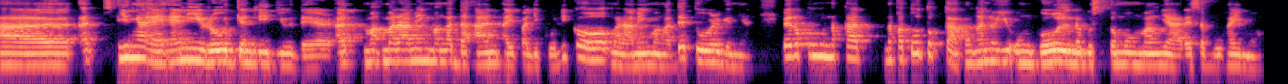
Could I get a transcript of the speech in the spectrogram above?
ah, at yun nga eh, any road can lead you there. At ma- maraming mga daan ay paliko-liko, maraming mga detour, ganyan. Pero kung naka, nakatutok ka kung ano yung goal na gusto mong mangyari sa buhay mo,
